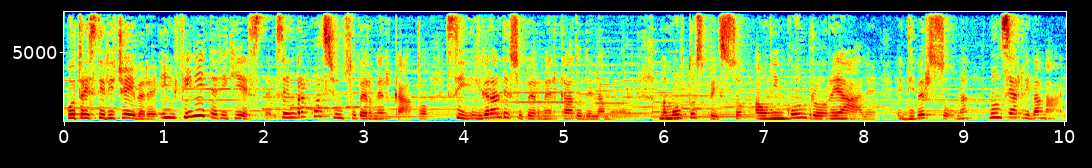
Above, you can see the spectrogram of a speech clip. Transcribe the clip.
Potresti ricevere infinite richieste, sembra quasi un supermercato, sì, il grande supermercato dell'amore, ma molto spesso a un incontro reale e di persona non si arriva mai.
